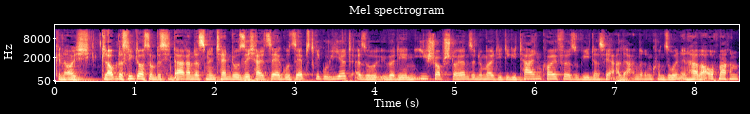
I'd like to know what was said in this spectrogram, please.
Genau, ich glaube, das liegt auch so ein bisschen daran, dass Nintendo sich halt sehr gut selbst reguliert. Also über den E-Shop steuern sie nun mal die digitalen Käufe, so wie das ja alle anderen Konsoleninhaber auch machen.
